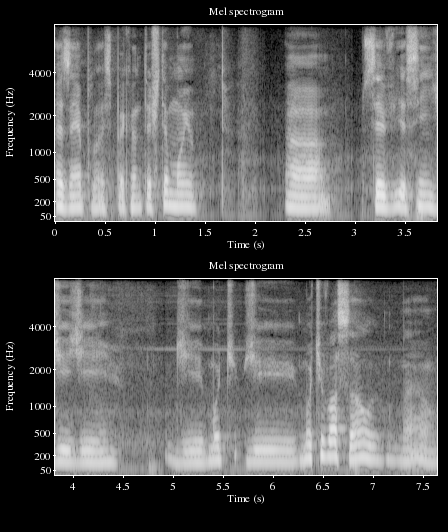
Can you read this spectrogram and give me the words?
exemplo, esse pequeno testemunho uh, servir assim de, de, de, de motivação, né?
